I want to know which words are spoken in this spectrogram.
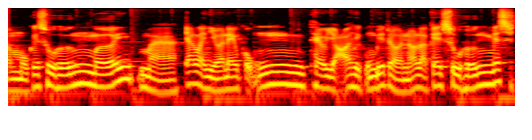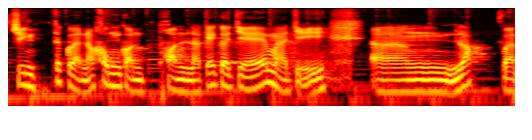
uh, một cái xu hướng mới mà chắc là nhiều anh em cũng theo dõi thì cũng biết rồi. Nó là cái xu hướng messaging tức là nó không còn thuần là cái cơ chế mà chỉ ờ, uh, lock và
